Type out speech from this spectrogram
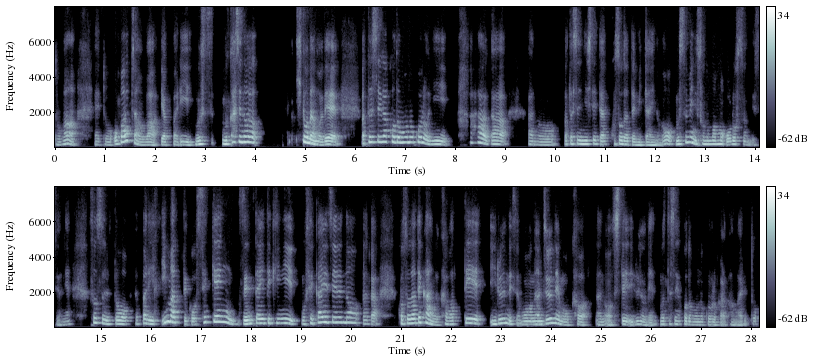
のが、えっと、おばあちゃんはやっぱり昔の人なので私が子供の頃に母があの私にしてた子育てみたいのを娘にそのまま下ろすんですよね。そうするとやっぱり今ってこう世間全体的にもう世界中のなんか子育て感が変わっているんですよ。もう何十年も変わあのしているので、私が子供の頃から考えると。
